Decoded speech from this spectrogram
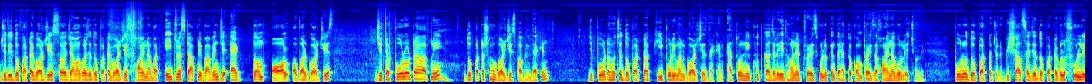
যদি দোপাট্টা গর্জিয়াস হয়, জামা গর্জে দোপাট্টা গর্জিয়াস হয় না বাট এই ড্রেসটা আপনি পাবেন যে একদম অল ওভার গর্জিয়াস যেটা পুরোটা আপনি দোপাট্টা সহ গর্জেস পাবেন, দেখেন। যে পুরোটা হচ্ছে দোপাট্টা কী পরিমাণ গর্জেস দেখেন। এত নিখুঁত কাজের এই ধরনের ড্রেসগুলো কিন্তু এত কম প্রাইসে হয় না বললেই চলে। পুরো দোপাট্টা জুড়ে, বিশাল সাইজের দোপাট্টাগুলো ফুললি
